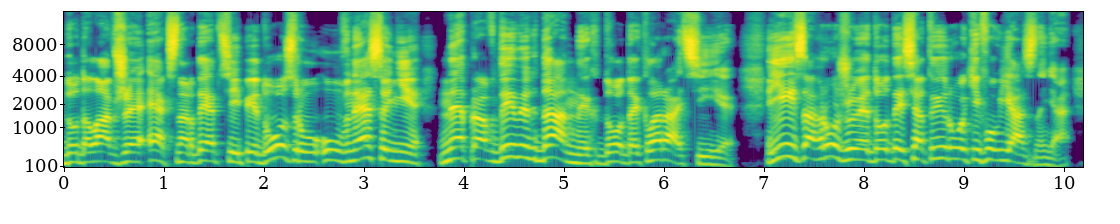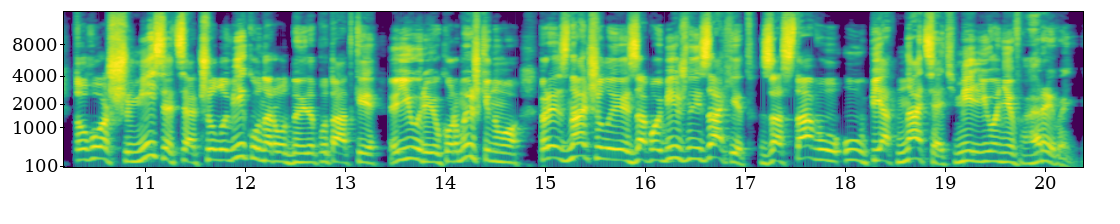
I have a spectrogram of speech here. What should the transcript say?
додала вже екс-нардепці підозру у внесенні неправдивих даних до декларації. Їй загрожує до 10 років ув'язнення. Того ж місяця чоловіку народної депутатки Юрію Кормишкіному призначили запобіжний захід заставу у 15 мільйонів гривень.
